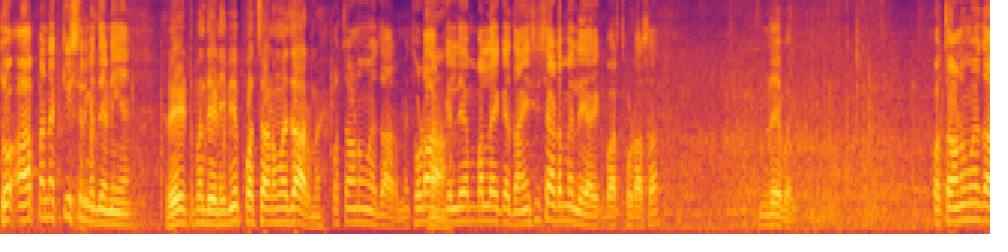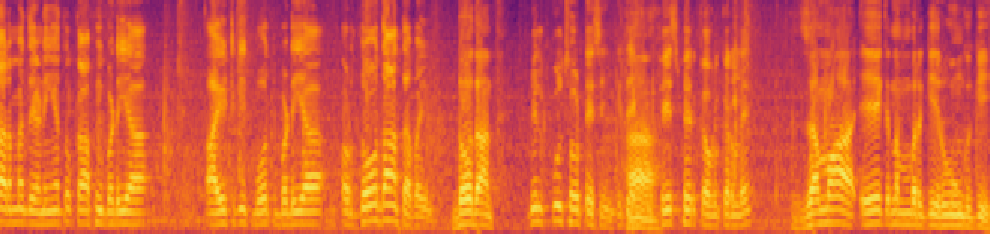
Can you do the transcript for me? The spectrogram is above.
तो आपने किसमें देनी है? रेट में देनी भी पचानवे हज़ार में। पचानवे हज़ार में। थोड़ा हाँ। आगे ले लेके जाए इसी साइड में ले आए एक बार थोड़ा सा। ले भाई। पचानवे हज़ार में देनी है तो काफ़ी बढ़िया हाइट की बहुत बढ़िया और दो दांत है भाई। दो दांत। बिल्कुल छोटे सिंह की हाँ। फेस फेर कवर कर ले। जमा एक नंबर की रूंग की।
